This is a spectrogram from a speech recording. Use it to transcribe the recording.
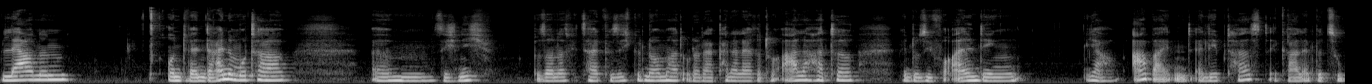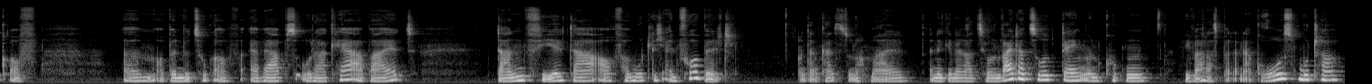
lernen. Und wenn deine Mutter ähm, sich nicht besonders viel Zeit für sich genommen hat oder da keinerlei Rituale hatte, wenn du sie vor allen Dingen ja, arbeitend erlebt hast, egal in Bezug auf, ähm, ob in Bezug auf Erwerbs- oder Care-Arbeit, dann fehlt da auch vermutlich ein Vorbild. Und dann kannst du noch mal eine Generation weiter zurückdenken und gucken, wie war das bei deiner Großmutter.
